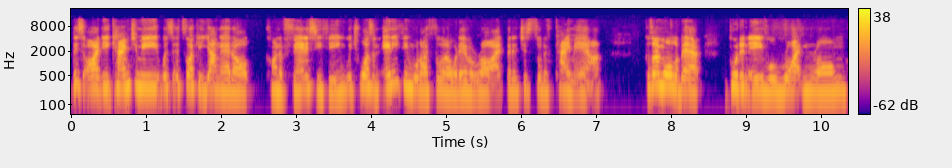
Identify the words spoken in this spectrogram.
this idea came to me. It was, it's like a young adult kind of fantasy thing, which wasn't anything what I thought I would ever write, but it just sort of came out because I'm all about good and evil, right and wrong.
